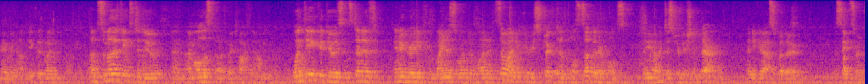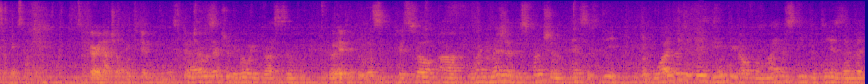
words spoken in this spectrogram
may or may not be a good one. Um, some other things to do, and I'm almost done with my talk now. One thing you could do is instead of integrating from minus one to one and so on, you can restrict to little subintervals. Then you have a distribution there. And you can ask whether the same sorts of things happen. It's a very natural thing to do. Yeah, I was actually going to ask something Okay. related to this. Please. So, uh, when you measure this function x of t, why don't you take the integral from minus t to t and then let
